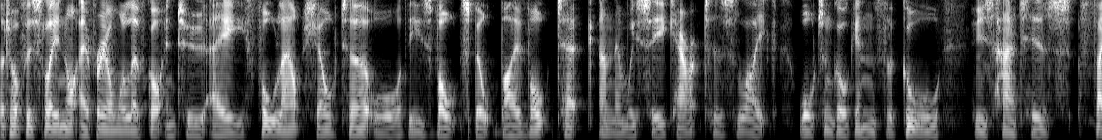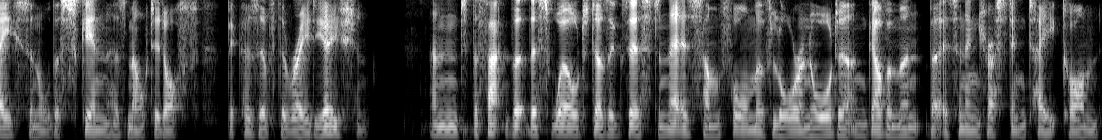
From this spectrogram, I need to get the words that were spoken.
But obviously, not everyone will have got into a Fallout shelter or these vaults built by Vault Tec, and then we see characters like Walton Goggins the Ghoul, who's had his face and all the skin has melted off because of the radiation. And the fact that this world does exist and there is some form of law and order and government, but it's an interesting take on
